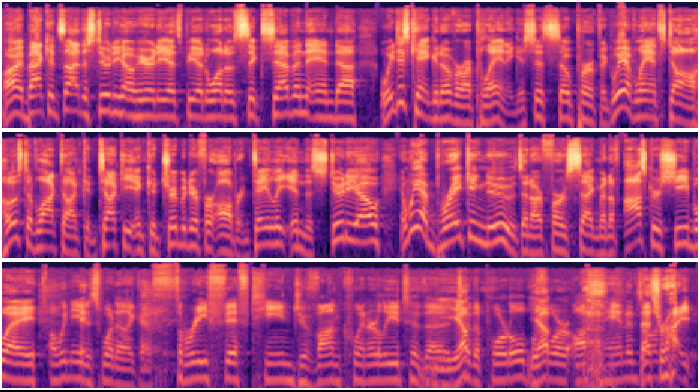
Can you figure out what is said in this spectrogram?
All right, back inside the studio here at ESPN 1067, and uh, we just can't get over our planning. It's just so perfect. We have Lance Dawe, host of Locked On Kentucky and contributor for Auburn Daily, in the studio, and we have breaking news in our first segment of Oscar Tshiebwe. All we need is what like a three fifteen Jahvon Quinerly to the to the portal Yep. before Austin Hannon's That's on. right.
